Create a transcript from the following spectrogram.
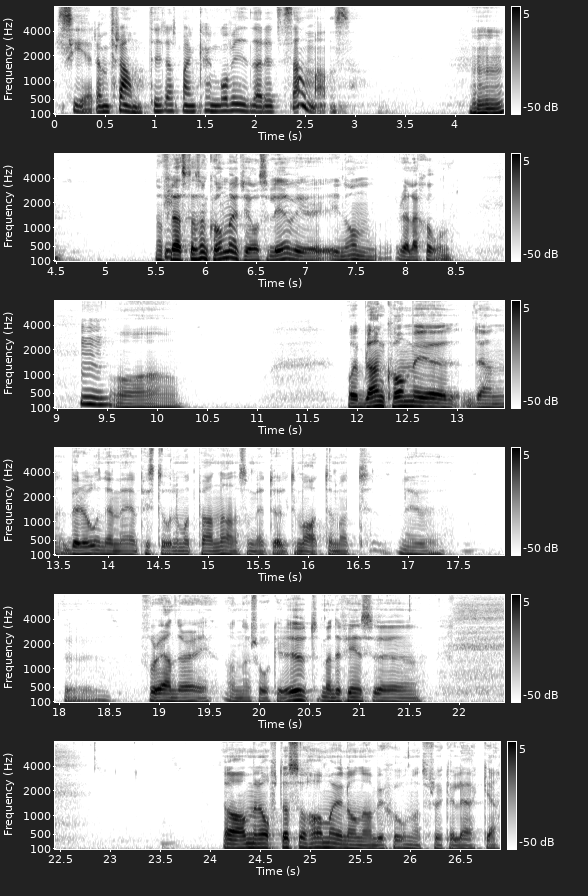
ser en framtid, att man kan gå vidare tillsammans. Mm. De flesta som kommer till oss lever ju i någon relation. Mm. Och, och ibland kommer ju den beroende med pistolen mot pannan som ett ultimatum att nu uh, får du ändra dig, annars åker du ut. Men det finns uh, Ja, men ofta så har man ju någon ambition att försöka läka.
